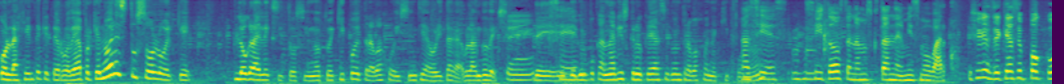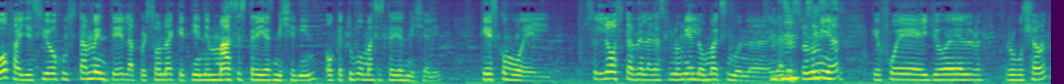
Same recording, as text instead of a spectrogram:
con la gente que te rodea, porque no eres tú solo el que logra el éxito, sino tu equipo de trabajo. Y Cintia, ahorita hablando de, de, Grupo Canarios, creo que ha sido un trabajo en equipo. Así es. Sí, todos tenemos que estar en el mismo barco. Y fíjense que hace poco falleció justamente la persona que tiene más estrellas Michelin, o que tuvo más estrellas Michelin, que es como el, el Oscar de la gastronomía, lo máximo en la, gastronomía, que fue Joel Robuchon,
